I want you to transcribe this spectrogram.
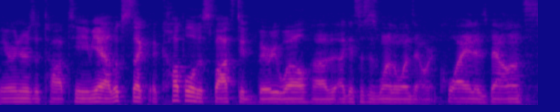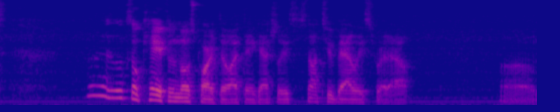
Mariners a top team. Yeah, it looks like a couple of the spots did very well. Uh, I guess this is one of the ones that weren't quite as balanced. Uh, it looks okay for the most part, though. I think actually it's not too badly spread out. Um,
